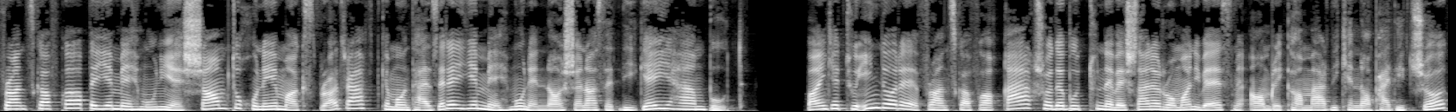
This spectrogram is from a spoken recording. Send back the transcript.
فرانس کافکا به یه مهمونی شام تو خونه ماکس براد رفت که منتظر یه مهمون ناشناس دیگه ای هم بود. با اینکه تو این دوره فرانس کافکا غرق شده بود تو نوشتن رومانی به اسم آمریکا مردی که ناپدید شد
